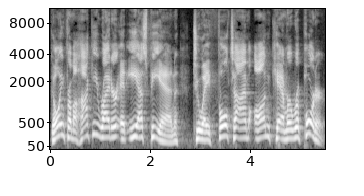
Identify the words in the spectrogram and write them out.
going from a hockey writer at ESPN to a full time on camera reporter.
